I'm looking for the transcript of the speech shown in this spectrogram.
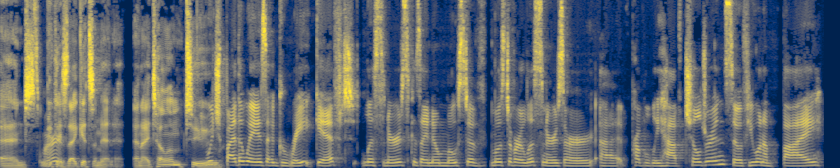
and Smart. because that gets them in it. And I tell them to. Which, by the way, is a great gift, listeners, because I know most of most of our listeners are uh, probably have children. So if you want to buy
